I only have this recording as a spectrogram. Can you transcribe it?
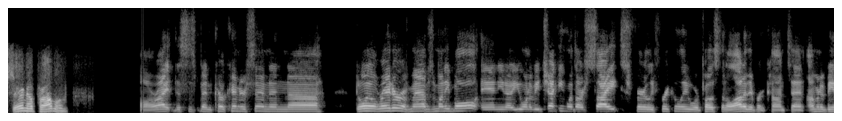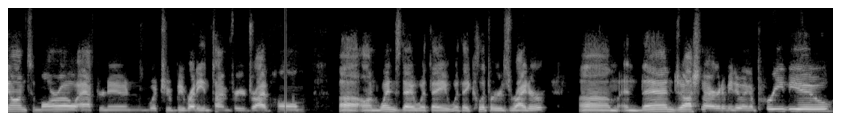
Sure, no problem. All right, this has been Kirk Henderson and uh, Doyle Rader of Mavs Moneyball, and you know you want to be checking with our site fairly frequently. We're posting a lot of different content. I'm going to be on tomorrow afternoon, which will be ready in time for your drive home uh, on Wednesday with a with a Clippers writer, um, and then Josh and I are going to be doing a preview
